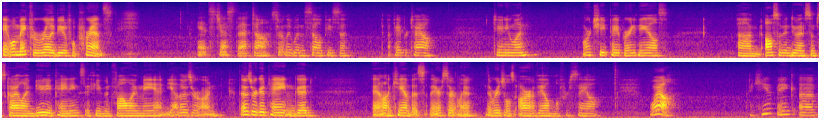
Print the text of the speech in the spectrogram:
it will make for really beautiful prints. It's just that uh, certainly wouldn't sell a piece of a paper towel to anyone, or cheap paper, or anything else. Um, also been doing some Skyline Beauty paintings if you've been following me, and yeah, those are on those are good paint and good and on canvas. They are certainly the originals are available for sale. Well, I can't think of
